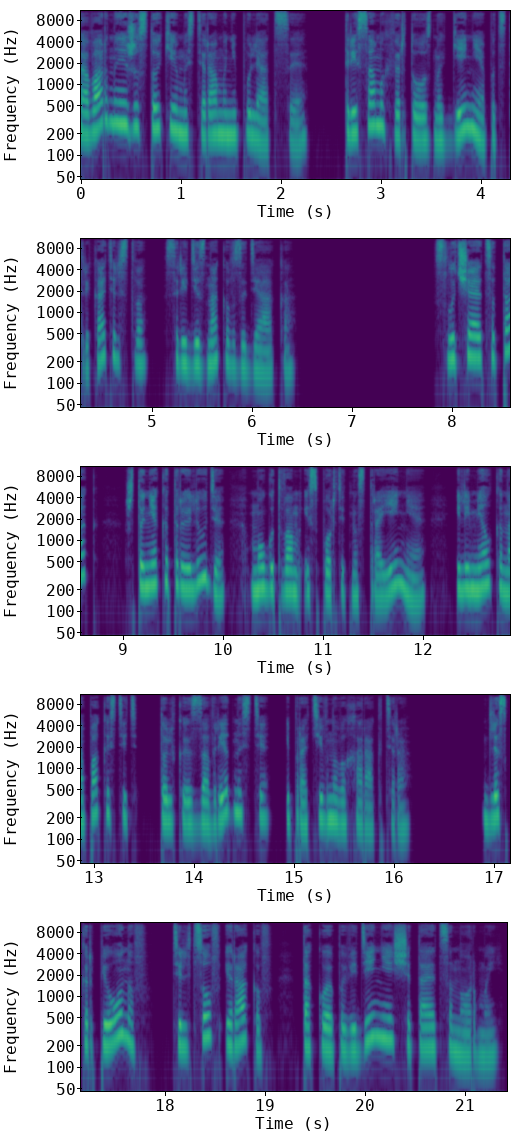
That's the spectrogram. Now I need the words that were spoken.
Коварные и жестокие мастера манипуляции. Три самых виртуозных гения подстрекательства среди знаков зодиака. Случается так, что некоторые люди могут вам испортить настроение или мелко напакостить только из-за вредности и противного характера. Для скорпионов, тельцов и раков такое поведение считается нормой.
